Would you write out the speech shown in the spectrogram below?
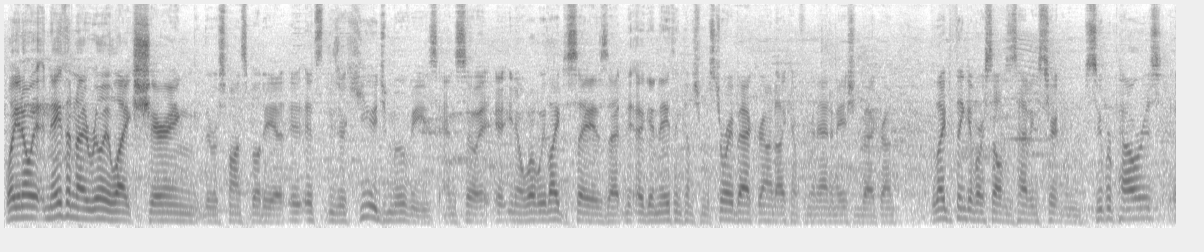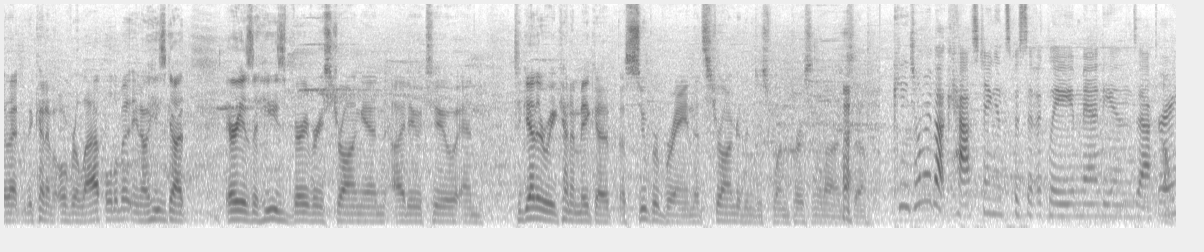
Well, you know, Nathan and I really like sharing the responsibility. It's these are huge movies, and so it, you know what we like to say is that again, Nathan comes from a story background, I come from an animation background. We like to think of ourselves as having certain superpowers that kind of overlap a little bit. You know, he's got areas that he's very, very strong in. I do too, and together we kind of make a, a super brain that's stronger than just one person alone. So. Can you tell me about casting and specifically Mandy and Zachary?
